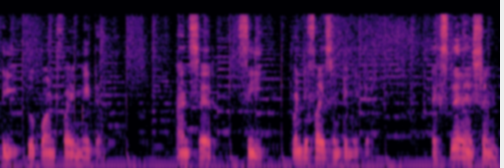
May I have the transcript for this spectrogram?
D. 2.5 meter Answer C. 25 centimeter Explanation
